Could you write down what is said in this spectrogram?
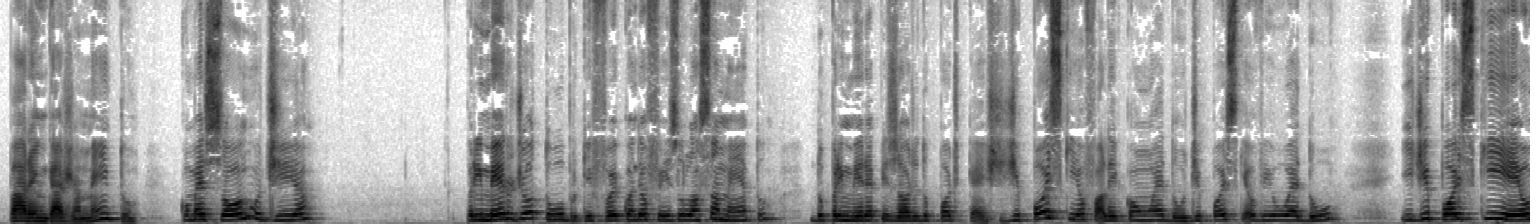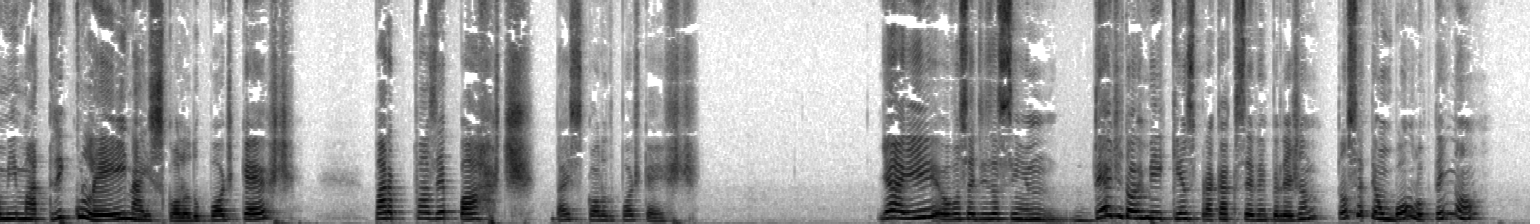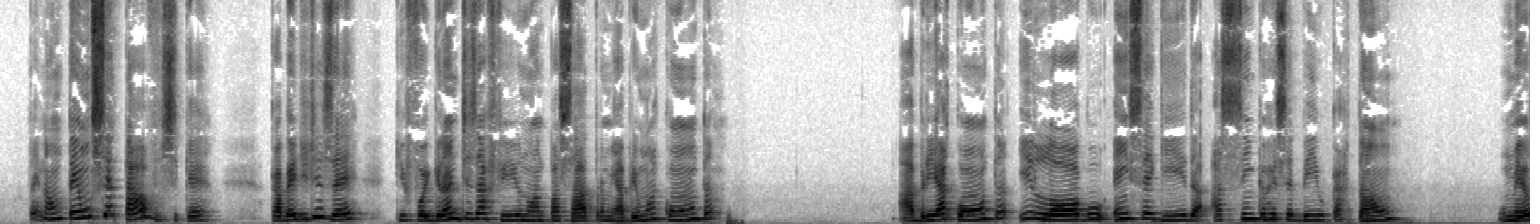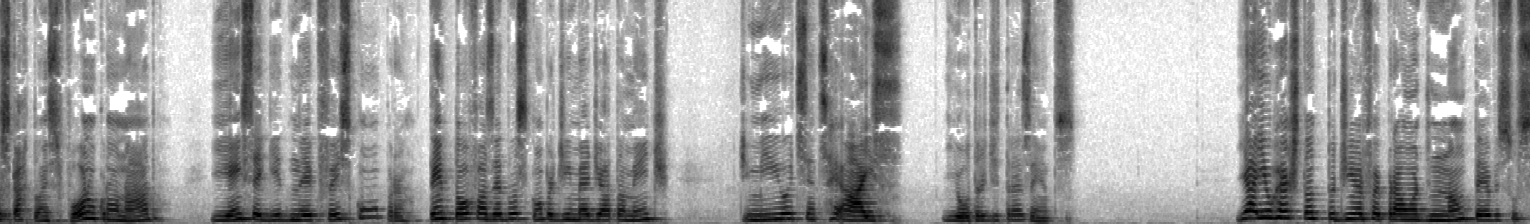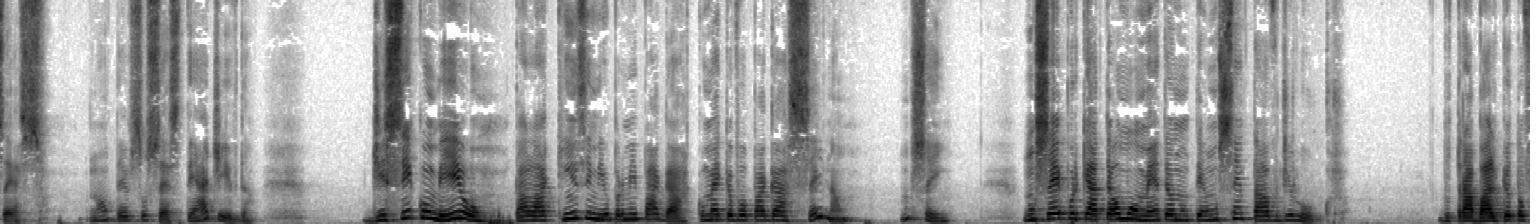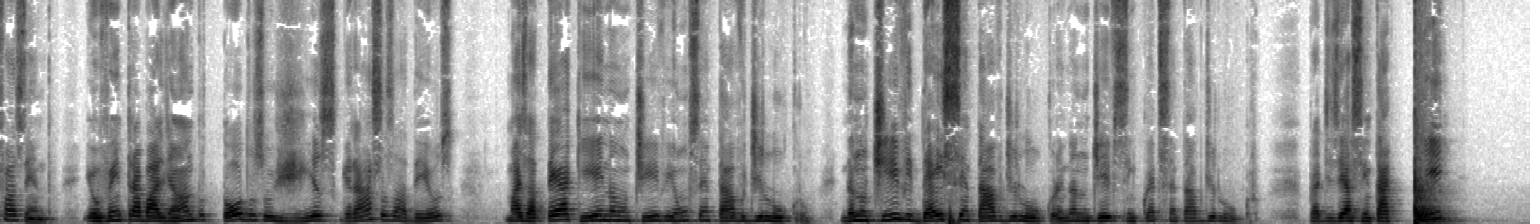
para engajamento começou no dia 1 de outubro, que foi quando eu fiz o lançamento do primeiro episódio do podcast. Depois que eu falei com o Edu, depois que eu vi o Edu e depois que eu me matriculei na escola do podcast para fazer parte da escola do podcast. E aí você diz assim, desde 2015 para cá que você vem pelejando, então você tem um bom lucro? Tem não. Tem não, tem um centavo sequer. Acabei de dizer que foi grande desafio no ano passado para me abrir uma conta. Abri a conta e logo em seguida, assim que eu recebi o cartão, os meus cartões foram cronados e em seguida o nego fez compra. Tentou fazer duas compras de imediatamente de R$ 1.800 e outra de 300. E aí o restante do dinheiro foi para onde não teve sucesso. Não teve sucesso. Tem a dívida. De 5 mil, tá lá 15 mil para me pagar. Como é que eu vou pagar? Sei não. Não sei. Não sei porque até o momento eu não tenho um centavo de lucro do trabalho que eu estou fazendo. Eu venho trabalhando todos os dias, graças a Deus, mas até aqui ainda não tive um centavo de lucro. Ainda não tive 10 centavos de lucro, ainda não tive 50 centavos de lucro. Para dizer assim, tá aqui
